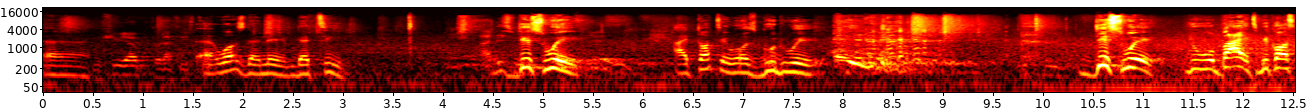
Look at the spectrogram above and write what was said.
uh, uh, what's the name? The tea. This way. I thought it was good way. this way, you will buy it because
